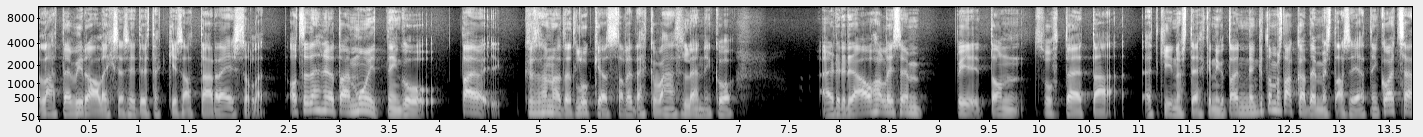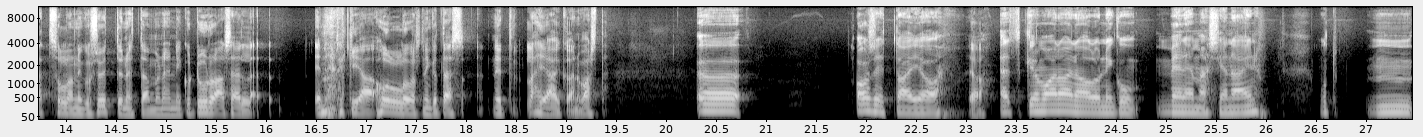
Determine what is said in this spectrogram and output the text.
lähtee viraaliksi ja sitten yhtäkkiä saattaa reissulle. Oletko tehnyt jotain muita, niinku, tai kun sä sanoit, että lukiossa olit ehkä vähän silleen niinku rauhallisempi ton suhteen, että et kiinnosti ehkä, niinku, tai niinku tuommoista akateemista asiaa, niin koet sä, että sulla on niinku syttynyt tämmöinen niinku Duracell energia hulluus niinku tässä nyt lähiaikoina vasta? Öö, osittain joo. Joo. Et kyllä mä oon aina ollut niinku menemässä ja näin, mutta mm,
